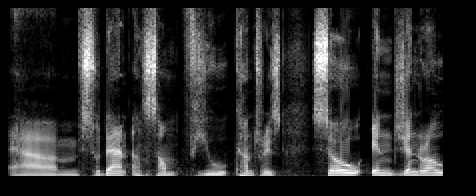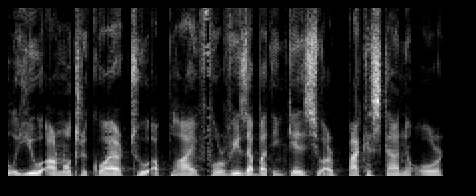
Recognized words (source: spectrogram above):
um, Sudan, and some few countries. So, in general, you are not required to apply for visa, but in case you are Pakistan or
